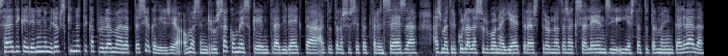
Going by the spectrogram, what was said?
s'ha de dir que Irene Nemirovsky no té cap problema d'adaptació, que diria, home, sent russa, com és que entra directe a tota la societat francesa, es matricula a la Sorbona Lletres, treu notes excel·lents i, i està totalment integrada?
